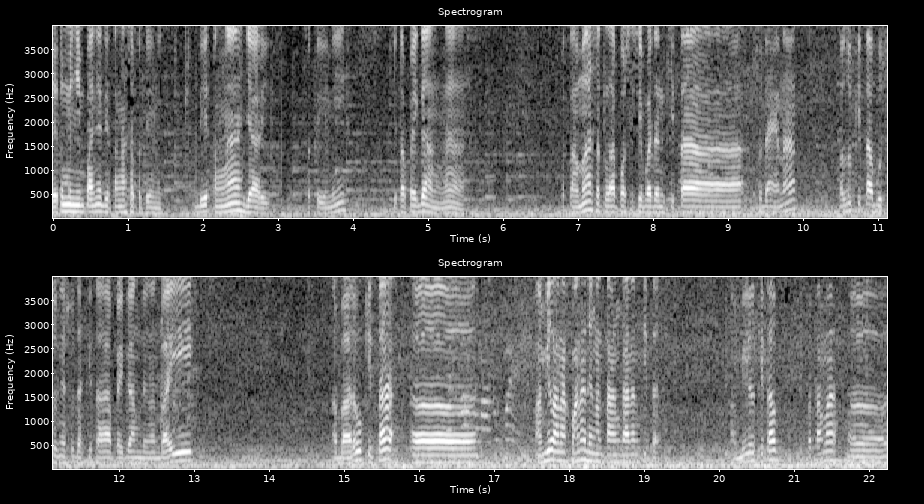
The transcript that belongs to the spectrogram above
yaitu menyimpannya di tengah seperti ini. Di tengah jari seperti ini kita pegang. Nah pertama setelah posisi badan kita sudah enak lalu kita busurnya sudah kita pegang dengan baik nah, baru kita eh, ambil anak panah dengan tangan kanan kita. Ambil kita pertama eh,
